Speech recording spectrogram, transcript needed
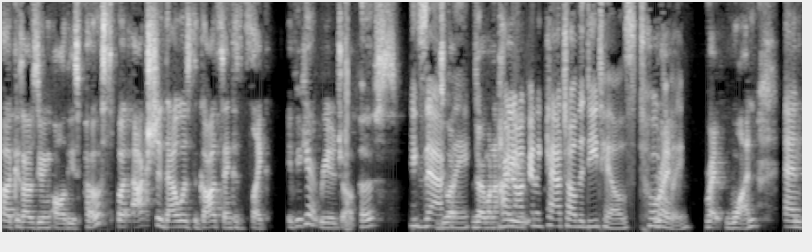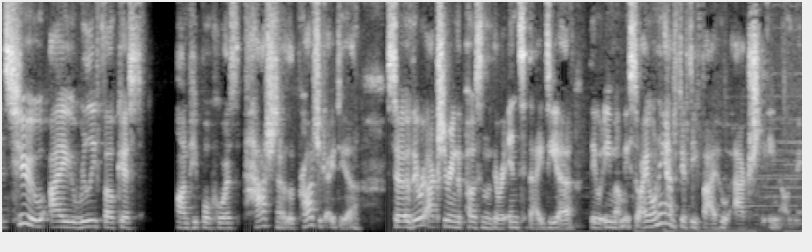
because uh, I was doing all these posts. But actually, that was the godsend because it's like, if you can't read a job post, exactly. Do I, do I want to hire You're you? not going to catch all the details. Totally. Right. Right. One. And two, I really focused on people who was passionate about the project idea. So if they were actually reading the post and they were into the idea, they would email me. So I only had 55 who actually emailed me.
